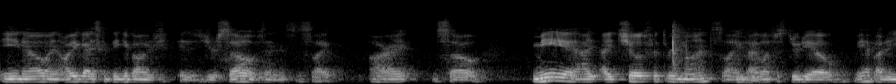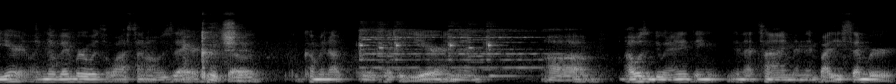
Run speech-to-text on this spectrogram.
you know, and all you guys can think about is, is yourselves, and it's just like, all right. So, me, I, I chilled for three months. Like I Mhm. left the studio, yeah, about a year. Like November was the last time I was there. Good so, shit. Coming up, it was like a year, and then um, I wasn't doing anything in that time. And then by December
